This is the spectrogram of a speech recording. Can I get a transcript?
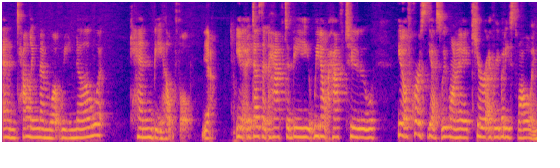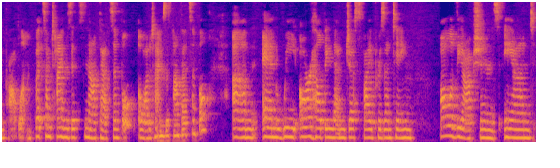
and telling them what we know can be helpful. Yeah. You know, it doesn't have to be, we don't have to, you know, of course, yes, we want to cure everybody's swallowing problem, but sometimes it's not that simple. A lot of times it's not that simple. Um, and we are helping them just by presenting all of the options and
